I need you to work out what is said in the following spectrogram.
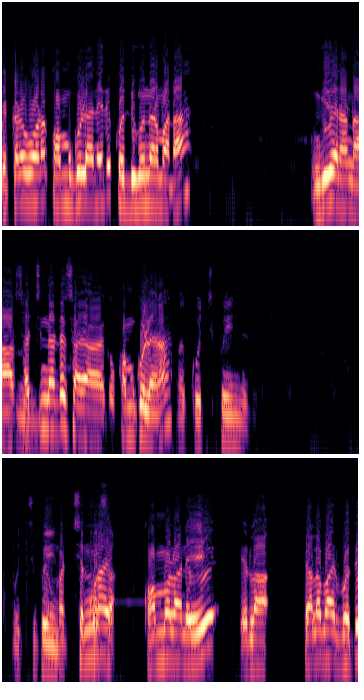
ఇక్కడ కూడా కొమ్మకుళ్ళు అనేది కొద్దిగా ఉందన్నమాట. ఇదేనా సచ్చిందంటే కొమ్మకుళ్ళేనా? నాకు వచ్చిపోయింది చిన్న. కొమ్మలు అనేవి ఇలా తెల్లబారిపోతే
